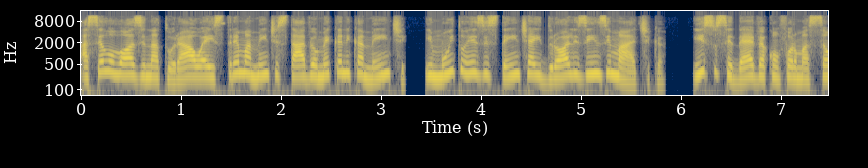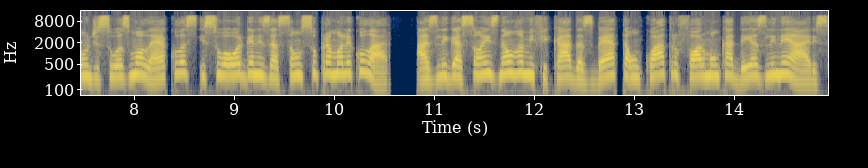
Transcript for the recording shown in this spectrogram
A celulose natural é extremamente estável mecanicamente e muito resistente à hidrólise enzimática. Isso se deve à conformação de suas moléculas e sua organização supramolecular. As ligações não ramificadas beta-1,4 formam cadeias lineares,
